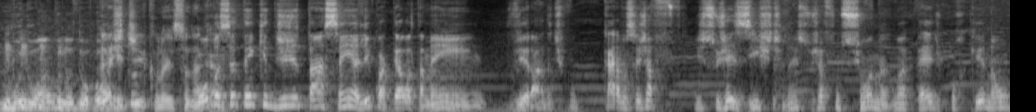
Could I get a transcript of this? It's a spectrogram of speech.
muda o ângulo do é rosto. É ridículo isso, né? Ou cara? você tem que digitar a senha ali com a tela também virada. Tipo, cara, você já. Isso já existe, né? Isso já funciona no iPad, por que não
